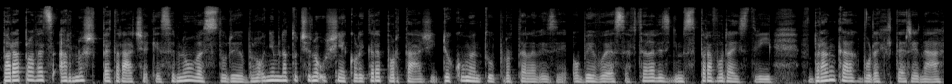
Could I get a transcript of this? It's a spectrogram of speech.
Paraplavec Arnošt Petráček je se mnou ve studiu. Bylo o něm natočeno už několik reportáží, dokumentů pro televizi. Objevuje se v televizním spravodajství, v brankách, bodech, vteřinách.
